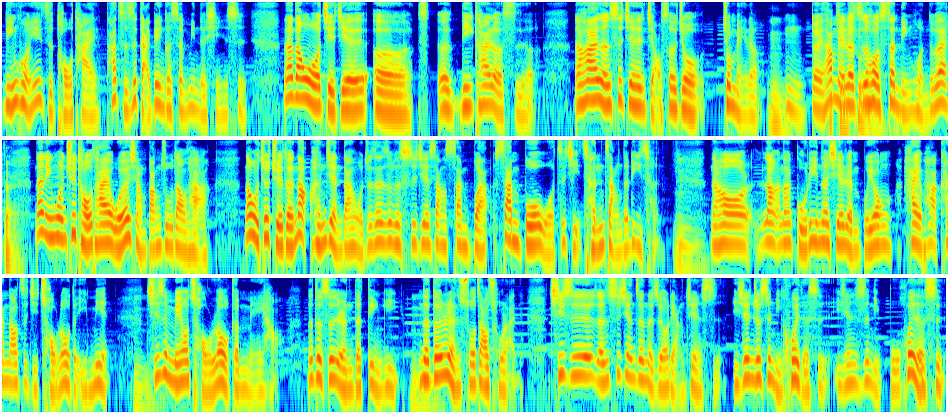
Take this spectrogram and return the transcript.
灵魂一直投胎，它只是改变一个生命的形式。那当我姐姐呃呃离开了死了，那她人世间的角色就就没了。嗯嗯，对，她没了之后剩灵魂，对不对？对。那灵魂去投胎，我又想帮助到她。那我就觉得那很简单，我就在这个世界上散播散播我自己成长的历程，嗯，然后让那鼓励那些人不用害怕看到自己丑陋的一面，嗯，其实没有丑陋跟美好，那都是人的定义，那都是人塑造出来的。其实人世间真的只有两件事，一件就是你会的事，一件就是你不会的事。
